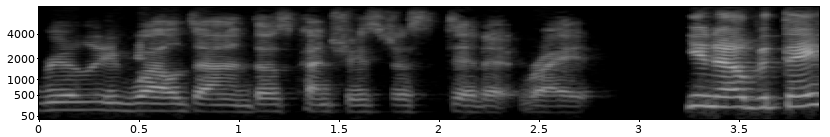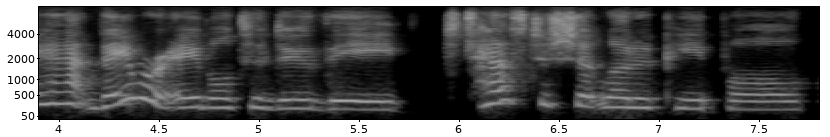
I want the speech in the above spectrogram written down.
Really well done. Those countries just did it right. You know, but they had they were able to do the test a shitload of people,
